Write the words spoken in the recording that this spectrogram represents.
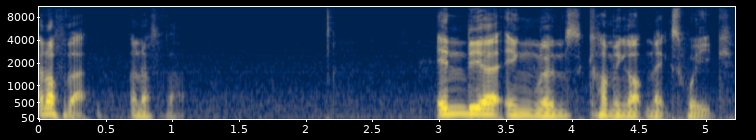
enough of that. Enough of that. India England coming up next week.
